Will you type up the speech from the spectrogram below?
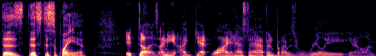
Does this disappoint you? It does. I mean, I get why it has to happen, but I was really, you know, I'm,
